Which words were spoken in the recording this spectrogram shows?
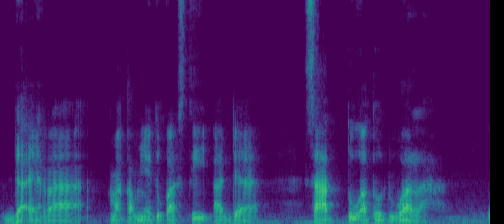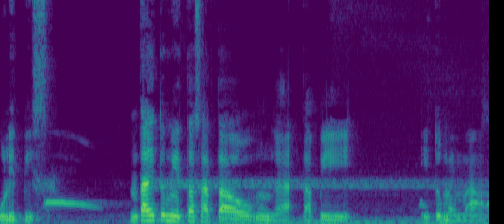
daerah makamnya itu pasti ada satu atau dua lah kulit pisang. Entah itu mitos atau enggak, tapi itu memang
